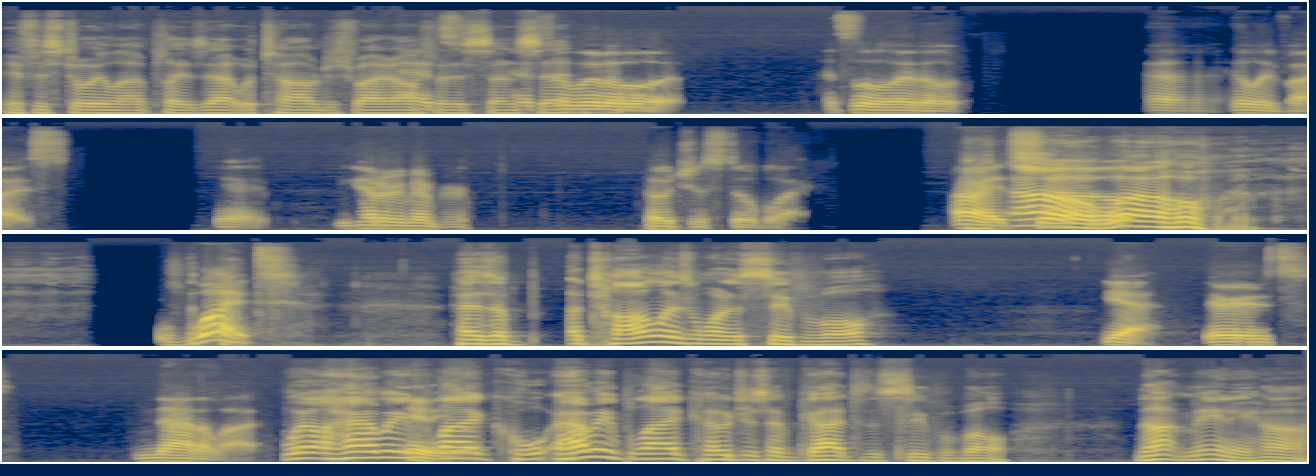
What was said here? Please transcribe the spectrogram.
If the storyline plays out with Tom just right off in the sunset, it's a little, it's a little ill, uh, ill-advised. Yeah, you got to remember, coach is still black. All right. So, oh, whoa. What? Has a, a Tomlin's won a Super Bowl? Yeah, there's not a lot. Well, how many anyway. black how many black coaches have got to the Super Bowl? Not many, huh?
